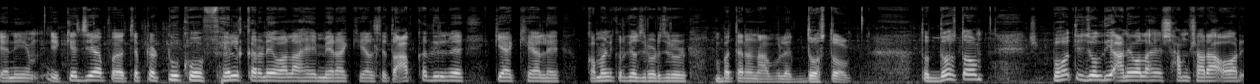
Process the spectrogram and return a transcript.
यानी के जी एफ़ चैप्टर टू को फेल करने वाला है मेरा ख्याल से। तो आपका दिल में क्या ख्याल है? कमेंट करके ज़रूर ज़रूर बताना ना बोले दोस्तों। तो दोस्तों, बहुत ही जल्दी आने वाला है शामशारा और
